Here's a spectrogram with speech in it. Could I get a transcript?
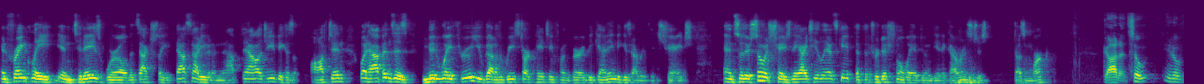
And frankly, in today's world, it's actually, that's not even an apt analogy because often what happens is midway through, you've got to restart painting from the very beginning because everything's changed. And so there's so much change in the IT landscape that the traditional way of doing data governance just doesn't work. Got it. So, you know,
